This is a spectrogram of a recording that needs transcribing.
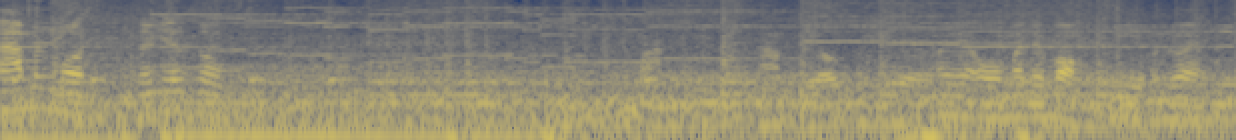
น้ำมันหมดถึงจะสุกน้ำเขียวผีเลยไม่ได้โอไม่ได้บอกที่มันด้วยอยู่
